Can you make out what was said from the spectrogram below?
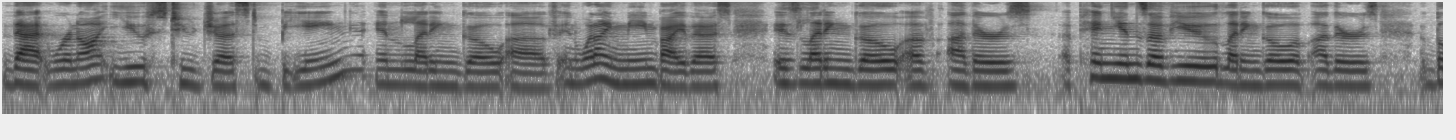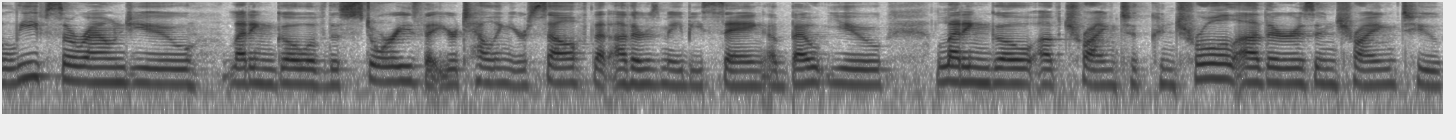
that we're not used to just being and letting go of. And what I mean by this is letting go of others' opinions of you, letting go of others' beliefs around you, letting go of the stories that you're telling yourself that others may be saying about you, letting go of trying to control others and trying to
